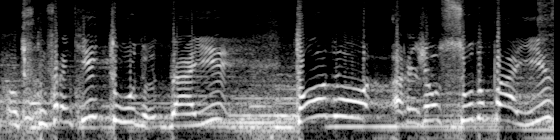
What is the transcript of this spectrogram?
com franquia e tudo. Daí, toda a região sul do país,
